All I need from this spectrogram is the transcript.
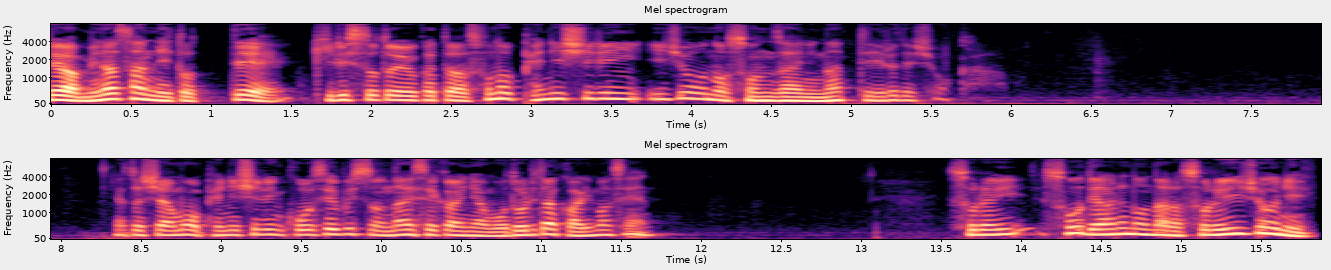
では皆さんにとってキリストという方はそのペニシリン以上の存在になっているでしょうか？私はもうペニシリン抗生物質のない世界には戻りたくありません。それ、そうであるのならそれ以上に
